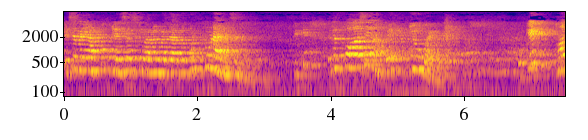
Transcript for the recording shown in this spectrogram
जैसे मैंने आपको प्लेन सेट्स के बारे में बताया था, वो टू डायमेंशन होते हैं. ठीक है? फ़र्स्ट है यहाँ पे क्यूबाइड ओके हम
